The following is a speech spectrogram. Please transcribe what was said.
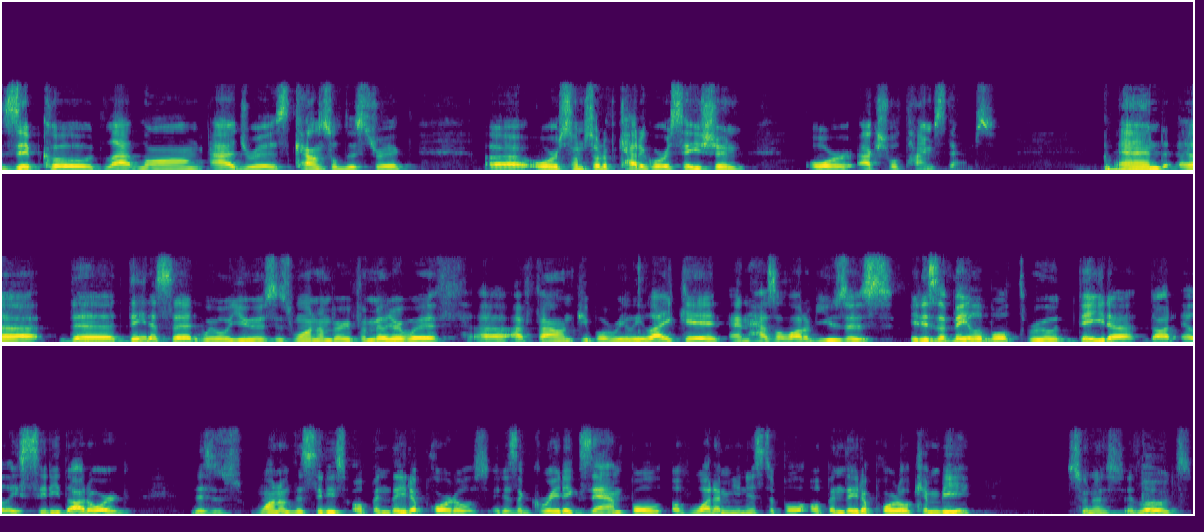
zip code, lat long, address, council district, uh, or some sort of categorization or actual timestamps. And uh, the data set we will use is one I'm very familiar with. Uh, I've found people really like it and has a lot of uses. It is available through data.lacity.org. This is one of the city's open data portals. It is a great example of what a municipal open data portal can be. As soon as it loads.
